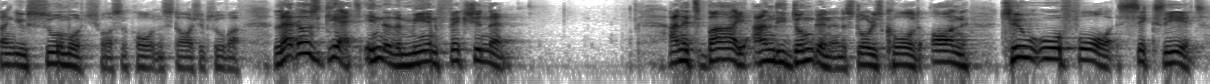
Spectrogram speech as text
thank you so much for supporting Starship Sofa. Let us get into the main fiction then. And it's by Andy Duncan, and the story's called On 20468.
